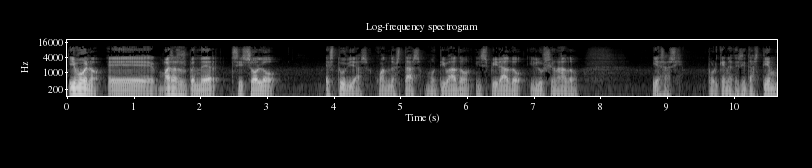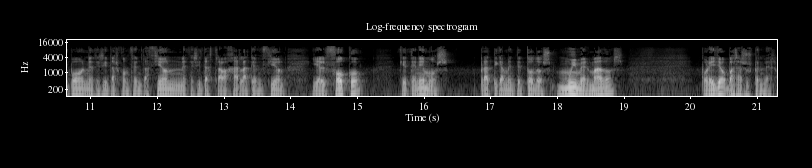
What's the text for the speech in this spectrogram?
Y bueno, eh, vas a suspender si solo estudias cuando estás motivado, inspirado, ilusionado. Y es así porque necesitas tiempo, necesitas concentración, necesitas trabajar la atención y el foco que tenemos prácticamente todos muy mermados. Por ello vas a suspender.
